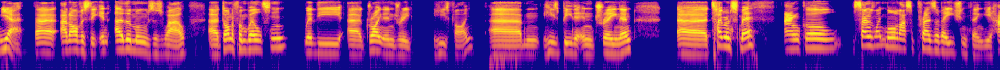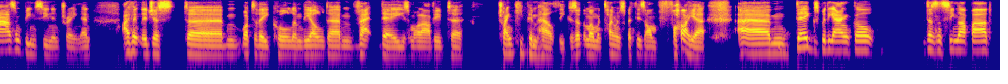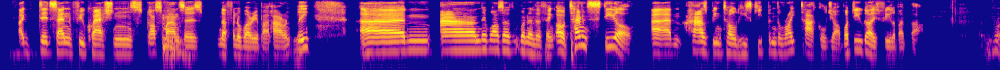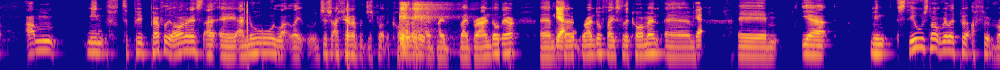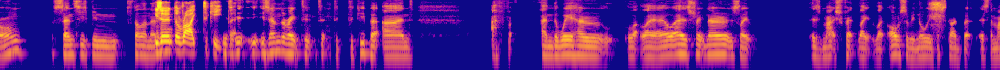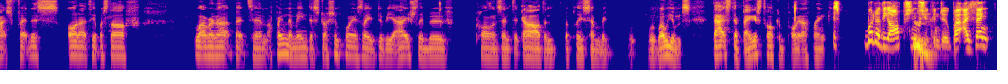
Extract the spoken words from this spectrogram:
Yeah, uh, and obviously in other moves as well, uh, Donovan Wilson with the uh, groin injury, he's fine. Um, he's been in training. Uh, Tyron Smith ankle sounds like more that's a preservation thing. He hasn't been seen in training. I think they're just um, what do they call them? The old um, vet days and what have you to try and keep him healthy because at the moment Tyron Smith is on fire. Um, Diggs with the ankle doesn't seem that bad. I did send a few questions, got some answers, nothing to worry about apparently. Um, and there was a, one other thing. Oh, Terence Steele um, has been told he's keeping the right tackle job. What do you guys feel about that? Um, I mean, to be perfectly honest, I I know like just I kind of just brought the comment by by Brando there. Um, yeah, Brando, thanks for the comment. Um, yeah, um, yeah. I mean, Steele's not really put a foot wrong since he's been filling in. He's earned the right to keep he's, it. He's earned the right to, to, to, to keep it, and and the way how Lyle is right now is like is match fit. Like like obviously we know he's a stud, but it's the match fitness, all that type of stuff, whatever that. But um, I think the main discussion point is like, do we actually move Collins into guard and replace him with, with Williams? That's the biggest talking point, I think. It's one of the options you can do, but I think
